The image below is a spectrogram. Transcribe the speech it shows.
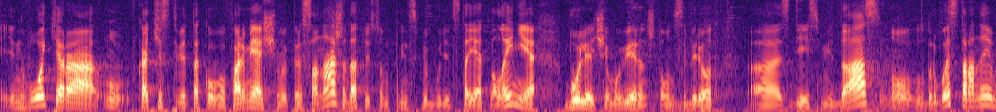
инвокера ну, в качестве такого фармящего персонажа, да, то есть он, в принципе, будет стоять на лейне, более чем уверен, что он соберет э, здесь Мидас, но, с другой стороны,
